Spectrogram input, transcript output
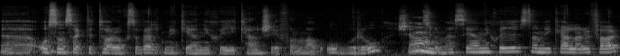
Mm. Eh, Och som sagt, det tar också väldigt mycket energi, kanske i form av oro, känslomässig energi som vi kallar det för.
